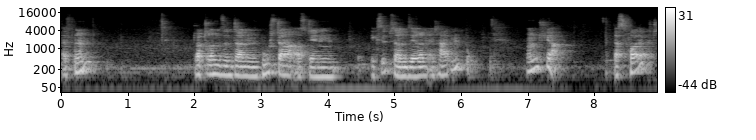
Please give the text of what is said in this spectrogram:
öffnen. Dort drin sind dann Booster aus den XY-Serien enthalten. Und ja, das folgt.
